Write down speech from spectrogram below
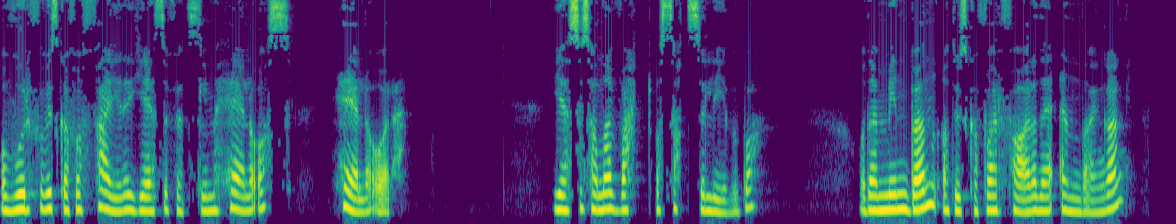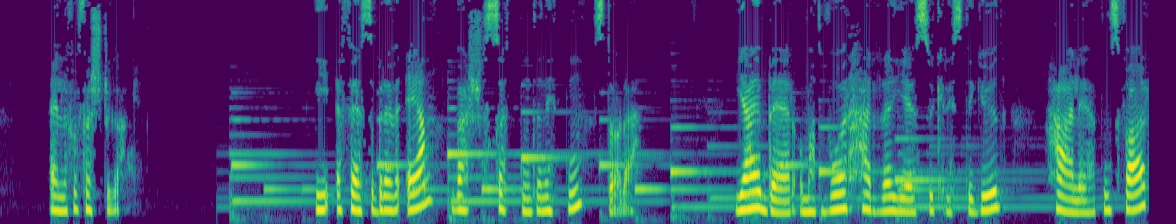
og hvorfor vi skal få feire Jesu fødsel med hele oss, hele året. Jesus han er verdt å satse livet på, og det er min bønn at du skal få erfare det enda en gang, eller for første gang. I Efeserbrevet 1, vers 17-19 står det:" Jeg ber om at vår Herre Jesu Kristi Gud, Herlighetens Far,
